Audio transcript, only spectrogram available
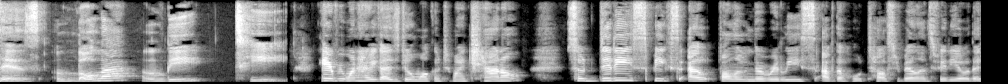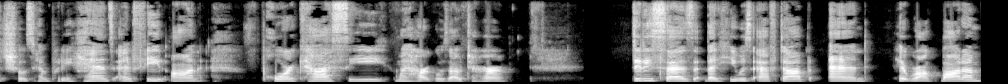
is Lola Lee Tea. Hey everyone, how you guys doing? Welcome to my channel. So Diddy speaks out following the release of the hotel surveillance video that shows him putting hands and feet on poor Cassie. My heart goes out to her. Diddy says that he was effed up and hit rock bottom,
